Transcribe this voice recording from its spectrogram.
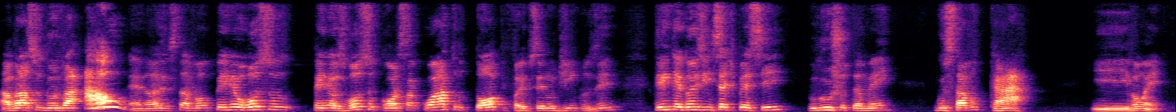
Abraço Durva, au! É, nós estávamos, pneu rosso, pneus rosso, Corsa 4, top, falei pra você no dia, inclusive. 32, 27 PSI, luxo também. Gustavo K. E vamos aí.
